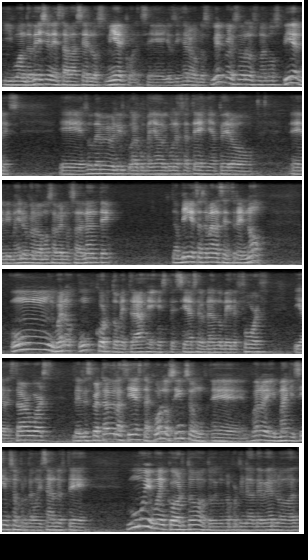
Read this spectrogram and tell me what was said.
y WandaVision, esta va a ser los miércoles. Eh, ellos dijeron los miércoles son los nuevos viernes. Eh, eso debe venir acompañado de alguna estrategia, pero eh, me imagino que lo vamos a ver más adelante. También esta semana se estrenó un, bueno, un cortometraje especial celebrando May the 4th, día de Star Wars, del despertar de la siesta con los Simpsons, bueno, y Maggie Simpson protagonizando este muy buen corto, tuvimos la oportunidad de verlo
